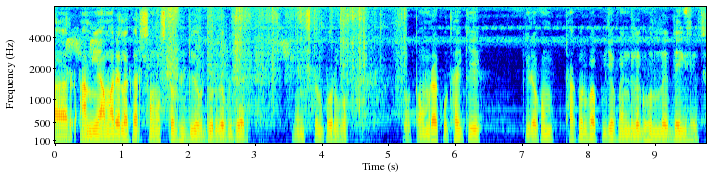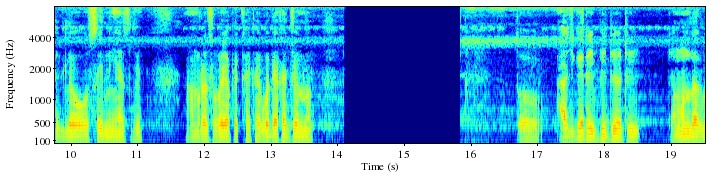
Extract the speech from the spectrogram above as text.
আর আমি আমার এলাকার সমস্ত ভিডিও দুর্গা পূজার ইনস্টল করব। তো তোমরা কোথায় কে কীরকম ঠাকুর বা পূজা প্যান্ডেলে ঘুরলে, দেখলে, সেগুলো অবশ্যই নিয়ে আসবে। আমরা সবাই অপেক্ষায় থাকব দেখার জন্য। তো আজকের এই ভিডিওটি কেমন লাগল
